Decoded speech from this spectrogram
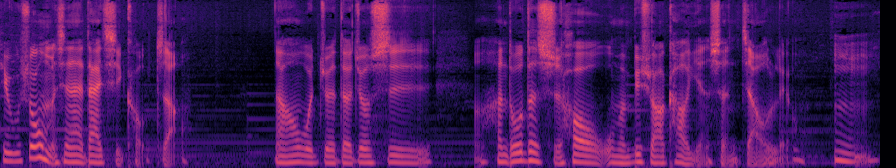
比如说，我们现在戴起口罩，然后我觉得就是很多的时候，我们必须要靠眼神交流。嗯。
